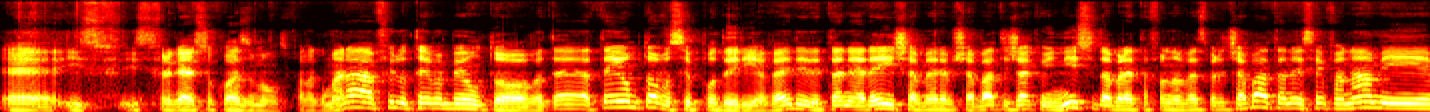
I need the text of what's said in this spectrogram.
é, esfregar isso com as mãos. Fala com ah, filho, tema bem Yom Tov. Até, até Yom Tov você poderia. Vai detalharei Shamerev Shabbat, já que o início da Breta está falando na véspera de Shabbat, né? Sem e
